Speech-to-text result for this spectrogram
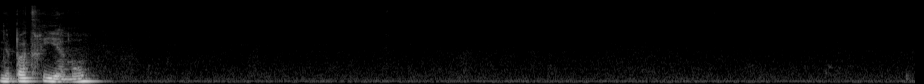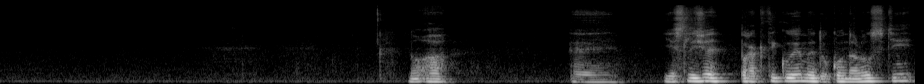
Nepatří jemu. No a eh, jestliže praktikujeme dokonalosti,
